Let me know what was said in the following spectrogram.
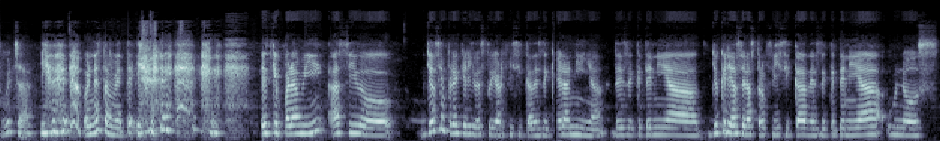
Mucha, honestamente, es que para mí ha sido, yo siempre he querido estudiar física desde que era niña, desde que tenía, yo quería hacer astrofísica desde que tenía unos,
